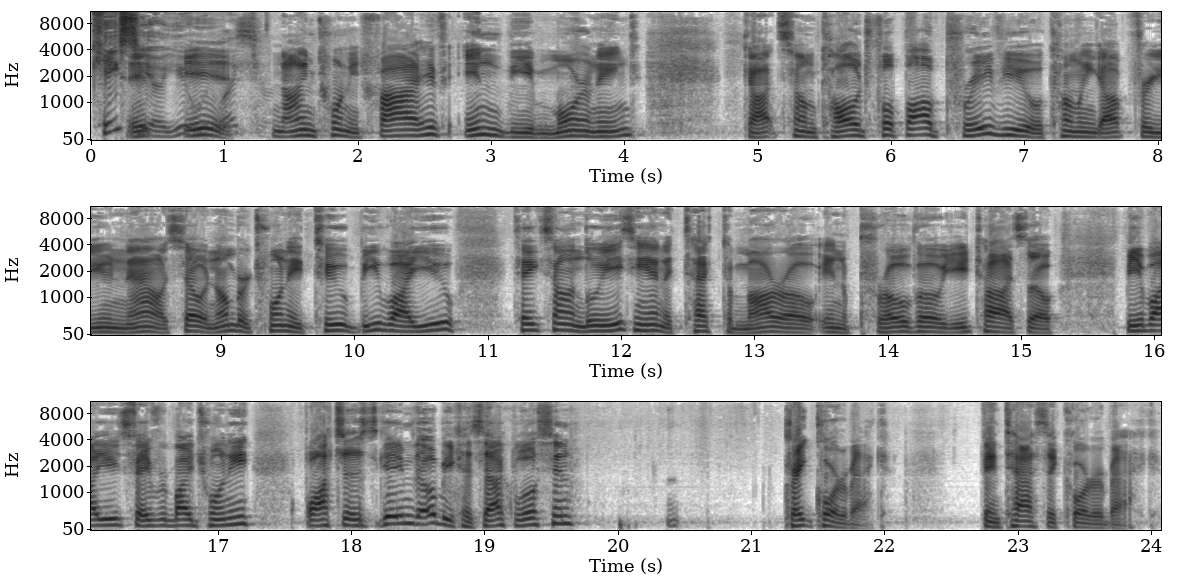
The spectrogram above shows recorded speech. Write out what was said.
It KCOU. would is 9:25 in the morning. Got some college football preview coming up for you now. So, number 22 BYU takes on Louisiana Tech tomorrow in Provo, Utah. So, BYU's favored by 20. watch this game though because Zach Wilson, great quarterback, fantastic quarterback.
